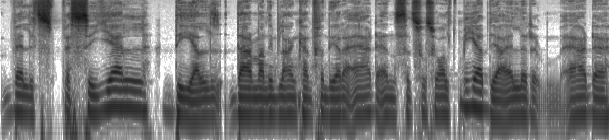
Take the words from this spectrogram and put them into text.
väldigt speciell del där man ibland kan fundera, är det ens ett socialt media eller är det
